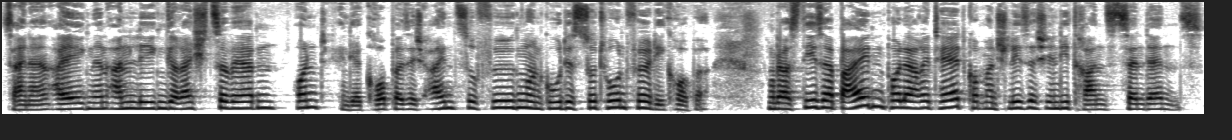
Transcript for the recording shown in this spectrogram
seinen eigenen Anliegen gerecht zu werden und in der Gruppe sich einzufügen und Gutes zu tun für die Gruppe. Und aus dieser beiden Polarität kommt man schließlich in die Transzendenz.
